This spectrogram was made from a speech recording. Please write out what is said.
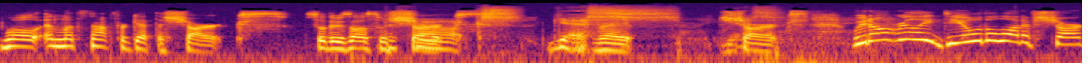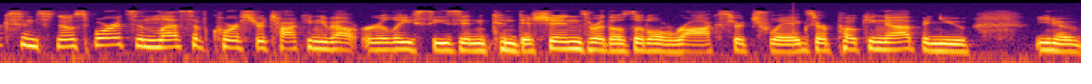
Well, and let's not forget the sharks. So there's also the sharks. sharks. Yes. Right. Yes. Sharks. We don't really deal with a lot of sharks in snow sports unless, of course, you're talking about early season conditions where those little rocks or twigs are poking up and you, you know,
